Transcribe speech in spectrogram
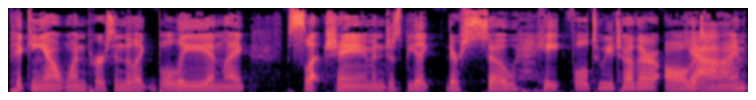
picking out one person to like bully and like slut shame and just be like they're so hateful to each other all the time.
